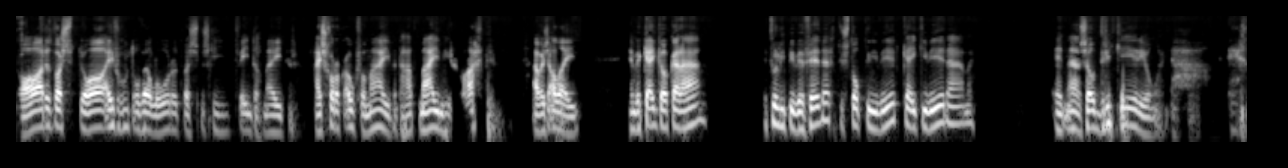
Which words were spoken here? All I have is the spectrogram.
oh, dat was oh, even goed al wel hoor. Het was misschien 20 meter. Hij schrok ook van mij, want hij had mij niet verwacht. Hij was alleen. En we keken elkaar aan. En toen liep hij weer verder. Toen stopte hij weer, keek hij weer naar me. En nou, zo drie keer, jongen. Ja, echt.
